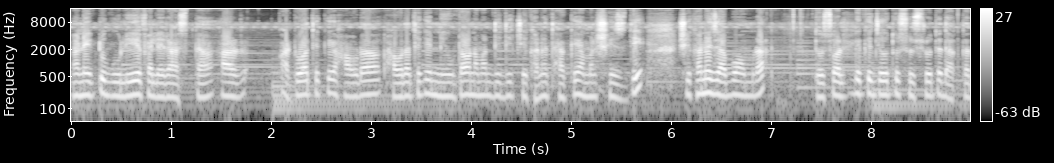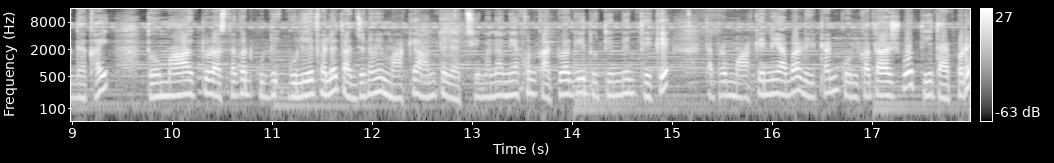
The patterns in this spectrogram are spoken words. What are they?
মানে একটু গুলিয়ে ফেলে রাস্তা। আর কাটোয়া থেকে হাওড়া হাওড়া থেকে নিউ টাউন আমার দিদি যেখানে থাকে, আমার শেষ দি, সেখানে যাব আমরা। তো সল্ট লেকে যেহেতু সুশ্রুতে ডাক্তার দেখাই, তো মা একটু রাস্তাঘাট গুলিয়ে ফেলে, তার জন্য আমি মাকে আনতে যাচ্ছি। মানে আমি এখন কাটোয়া গিয়ে দু তিন দিন থেকে তারপরে মাকে নিয়ে আবার রিটার্ন কলকাতা আসব, দিয়ে তারপরে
